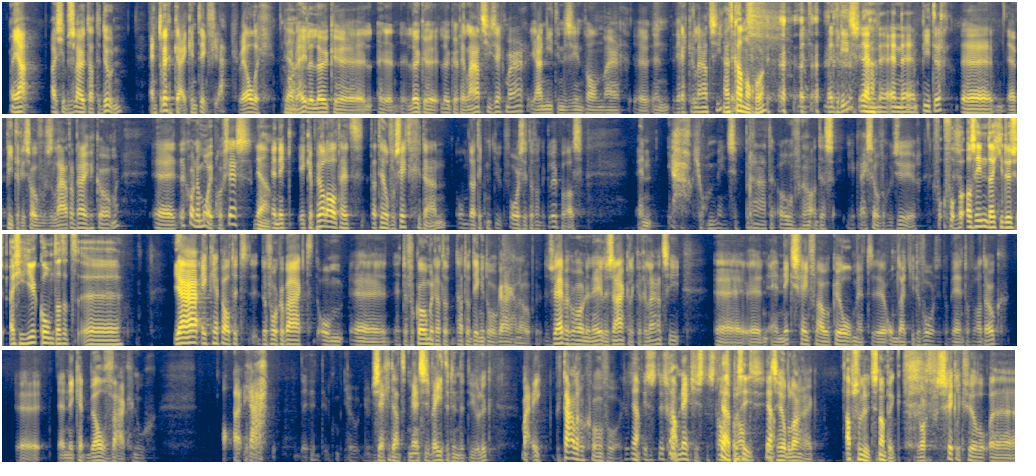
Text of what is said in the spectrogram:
Maar ja, als je besluit dat te doen en terugkijken en denk van ja, geweldig. Gewoon Ja. een hele leuke, eh, leuke, leuke relatie, zeg maar. Ja, niet in de zin van, maar eh, een werkrelatie. Ja, het kan nog hoor. Met, met Dries Ja. en, eh, en eh, Pieter. Eh, eh, Pieter is overigens later bijgekomen. Eh, gewoon een mooi proces. Ja. En ik, ik heb wel altijd dat heel voorzichtig gedaan, omdat ik natuurlijk voorzitter van de club was. En ja, joh, mensen praten overal. Dat is, je krijgt zoveel gezeur. Vo- Als in dat je dus, als je hier komt, dat het... eh, Ja, ik heb altijd ervoor gewaakt om eh, te voorkomen dat er, dat er dingen door elkaar gaan lopen. Dus we hebben gewoon een hele zakelijke relatie. eh, en, en niks, geen flauwekul met omdat je de voorzitter bent of wat ook. En ik heb wel vaak genoeg. ja, nu zeg je dat, mensen weten het natuurlijk. Maar ik betaal er ook gewoon voor. Dus Ja. het is, het is gewoon netjes, dat is Ja, transparant. precies. Ja. Dat is heel belangrijk. absoluut, snap ik. Er wordt verschrikkelijk veel... eh,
